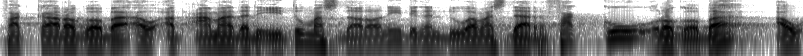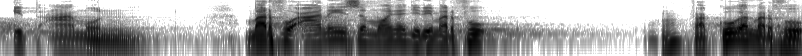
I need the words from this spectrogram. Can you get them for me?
fakka rogoba au at'ama tadi itu masdaroni dengan dua masdar fakku rogoba au it'amun marfu'ani semuanya jadi marfu hmm? fakku kan marfu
